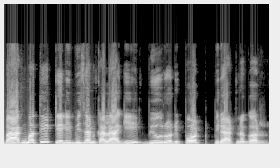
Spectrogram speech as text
बागमती टेलिभिजनका लागि ब्युरो रिपोर्ट विराटनगर।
